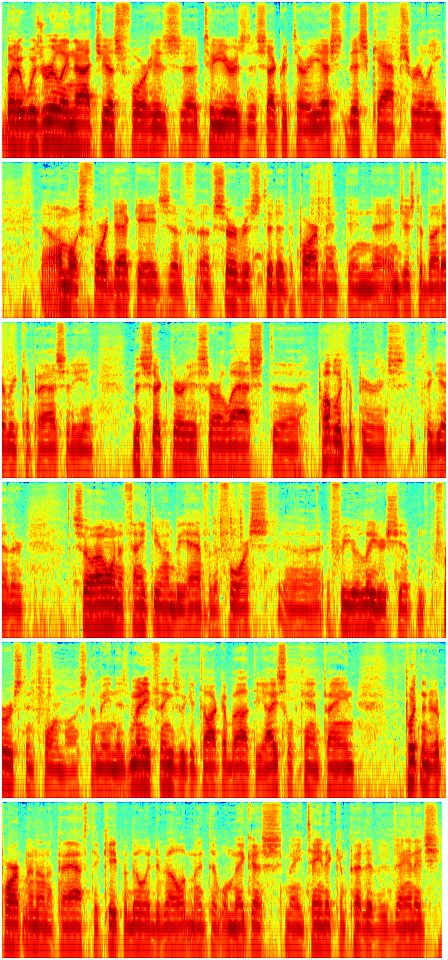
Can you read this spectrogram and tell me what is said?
but it was really not just for his uh, two years as Secretary. Yes, this caps really uh, almost four decades of of service to the department in uh, in just about every capacity. And, Ms. Secretary, it's our last uh, public appearance together. So I want to thank you on behalf of the force uh, for your leadership, first and foremost. I mean, there's many things we could talk about, the ISIL campaign, putting the department on a path to capability development that will make us maintain a competitive advantage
